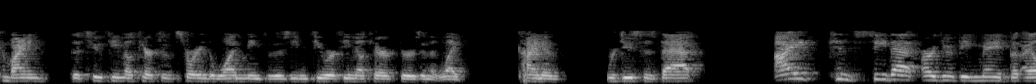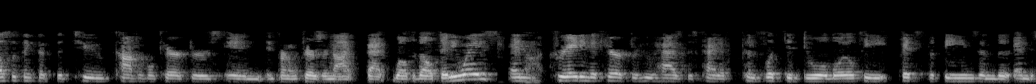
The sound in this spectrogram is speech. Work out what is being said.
combining the two female characters of the story into one means that there's even fewer female characters, and it like kind of reduces that. I can see that argument being made, but I also think that the two comparable characters in Infernal Affairs are not that well developed anyways, and creating a character who has this kind of conflicted dual loyalty fits the themes and the and the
